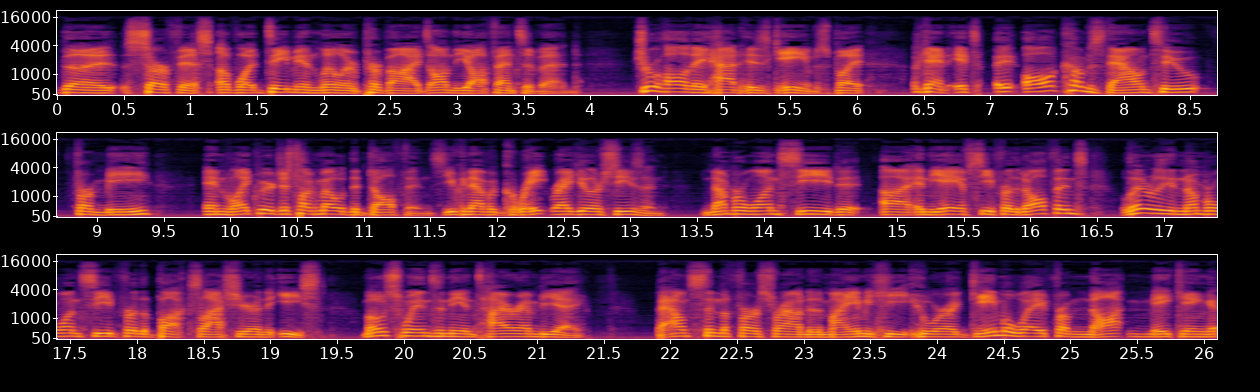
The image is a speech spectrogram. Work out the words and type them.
the surface of what Damian Lillard provides on the offensive end. Jrue Holiday had his games, but again, it's it all comes down to for me, and like we were just talking about with the Dolphins, you can have a great regular season. Number one seed uh, in the AFC for the Dolphins, literally the number one seed for the Bucks last year in the East. Most wins in the entire NBA. Bounced in the first round to the Miami Heat, who are a game away from not making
